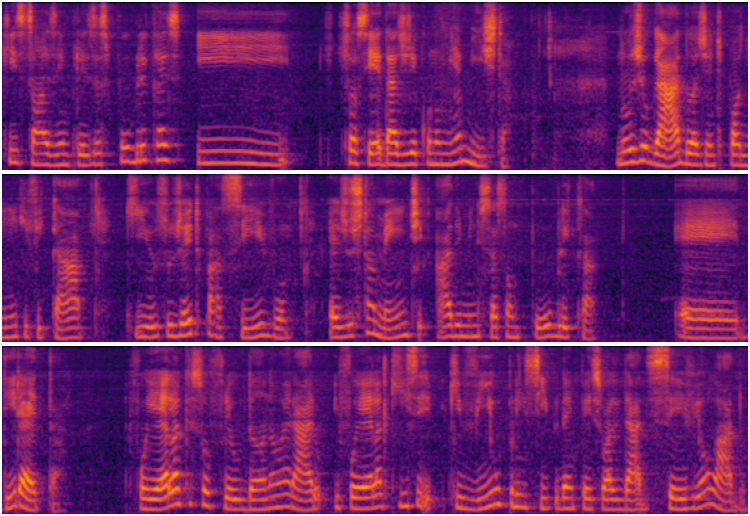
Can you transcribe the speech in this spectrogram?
que são as empresas públicas e sociedade de economia mista. No julgado, a gente pode identificar que o sujeito passivo é justamente a administração pública é, direta. Foi ela que sofreu o dano ao erário e foi ela que, se, que viu o princípio da impessoalidade ser violado.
